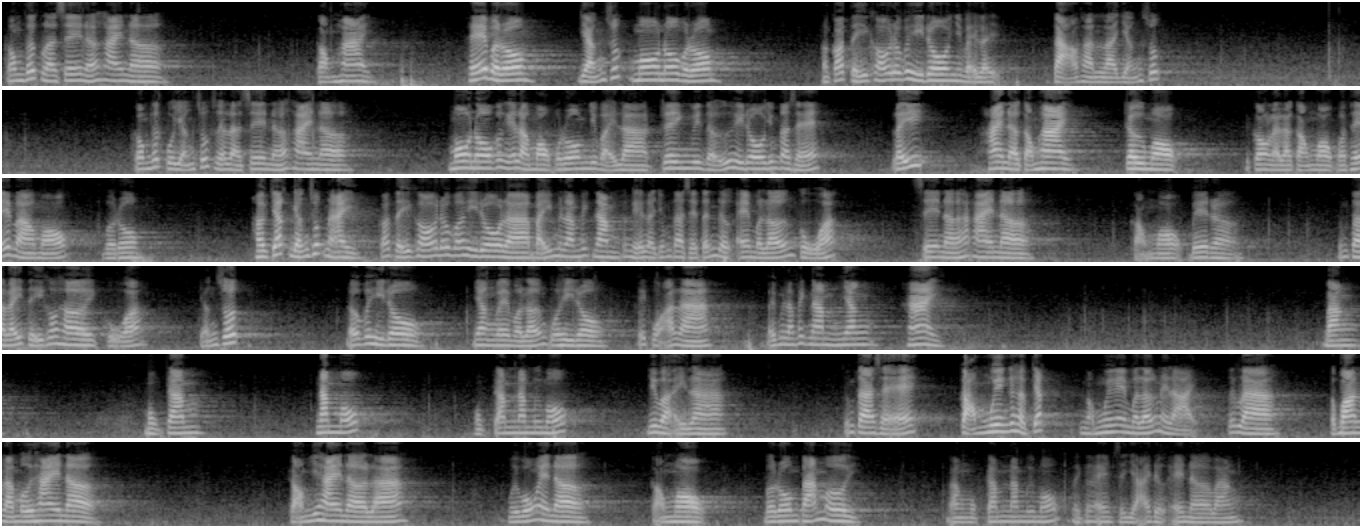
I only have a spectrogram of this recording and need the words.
công thức là C CN2N cộng 2 thế brom dẫn xuất mono brom mà có tỷ khối đối với hydro, như vậy là tạo thành là dẫn xuất. Công thức của dẫn xuất sẽ là CN2N mono có nghĩa là một brom như vậy là trên nguyên tử hydro chúng ta sẽ lấy 2n cộng 2 trừ 1 thì còn lại là cộng 1 và thế vào một brom hợp chất dẫn xuất này có tỷ khối đối với hydro là 75,5 có nghĩa là chúng ta sẽ tính được m lớn của CnH2n cộng 1 Br chúng ta lấy tỷ khối hơi của dẫn xuất đối với hydro nhân V m lớn của hydro. Kết quả là 75,5 nhân 2 bằng 151 151 như vậy là chúng ta sẽ cộng nguyên cái hợp chất, cộng nguyên M lớn này lại, tức là carbon là 12N cộng với 2N là 14N cộng 1 brom 80 bằng 151 thì các em sẽ giải được N bằng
